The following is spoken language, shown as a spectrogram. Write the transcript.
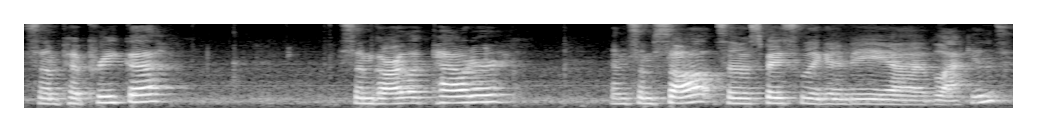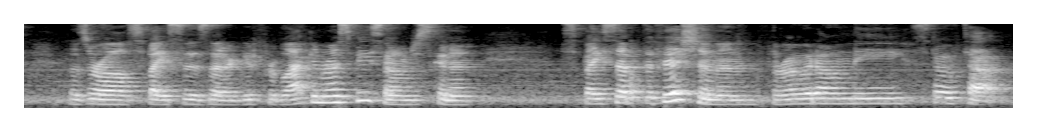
some paprika, some garlic powder, and some salt. So it's basically going to be uh, blackened. Those are all spices that are good for blackened recipes. So I'm just going to spice up the fish and then throw it on the stovetop.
